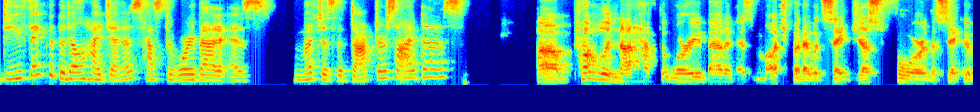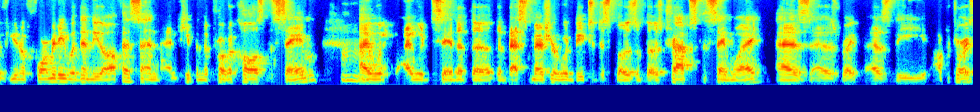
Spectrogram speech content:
Do you think that the dental hygienist has to worry about it as much as the doctor side does? Um, probably not have to worry about it as much, but I would say just for the sake of uniformity within the office and, and keeping the protocols the same, mm-hmm. I would I would say that the, the best measure would be to dispose of those traps the same way as as right as the operatories.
